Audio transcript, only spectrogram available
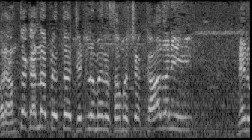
మరి అంతకన్నా పెద్ద జటిలమైన సమస్య కాదని నేను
